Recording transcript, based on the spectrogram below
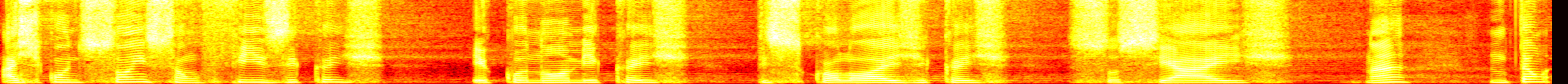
as condições são físicas, econômicas, psicológicas, sociais. Né? Então,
